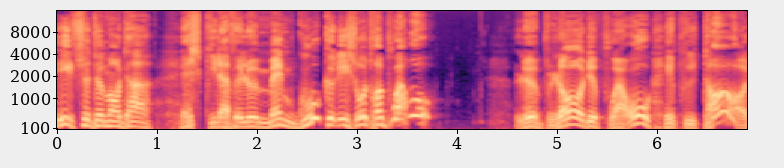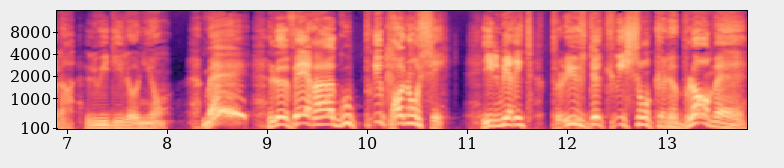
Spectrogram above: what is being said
il se demanda est-ce qu'il avait le même goût que les autres poireaux? Le blanc de poireau est plus tendre, lui dit l'oignon, mais le vert a un goût plus prononcé. Il mérite plus de cuisson que le blanc, mais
